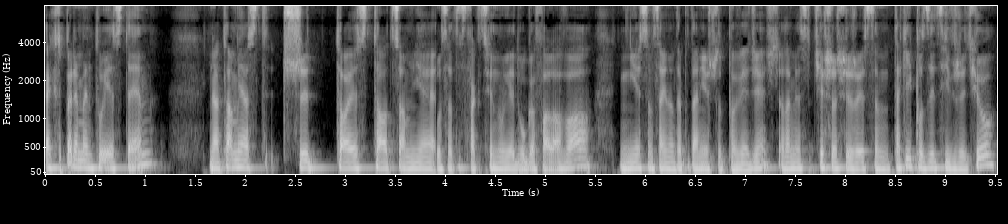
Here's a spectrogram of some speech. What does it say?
eksperymentuję z tym. Natomiast czy to jest to, co mnie usatysfakcjonuje długofalowo? Nie jestem w stanie na to pytanie jeszcze odpowiedzieć. Natomiast cieszę się, że jestem w takiej pozycji w życiu,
